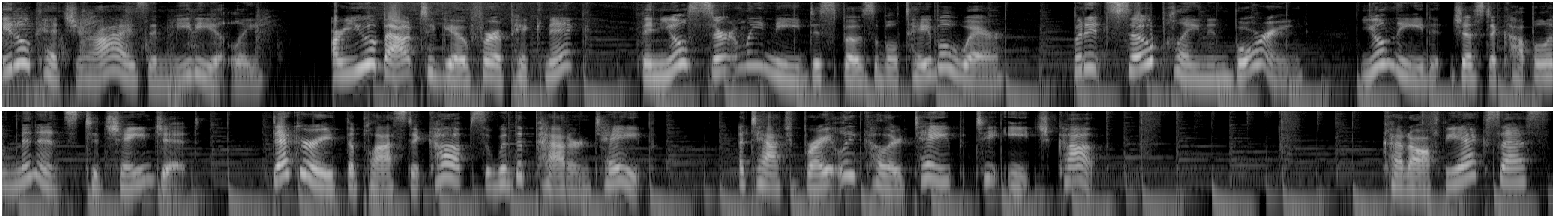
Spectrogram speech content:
It'll catch your eyes immediately. Are you about to go for a picnic? Then you'll certainly need disposable tableware. But it's so plain and boring. You'll need just a couple of minutes to change it. Decorate the plastic cups with the pattern tape. Attach brightly colored tape to each cup. Cut off the excess.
